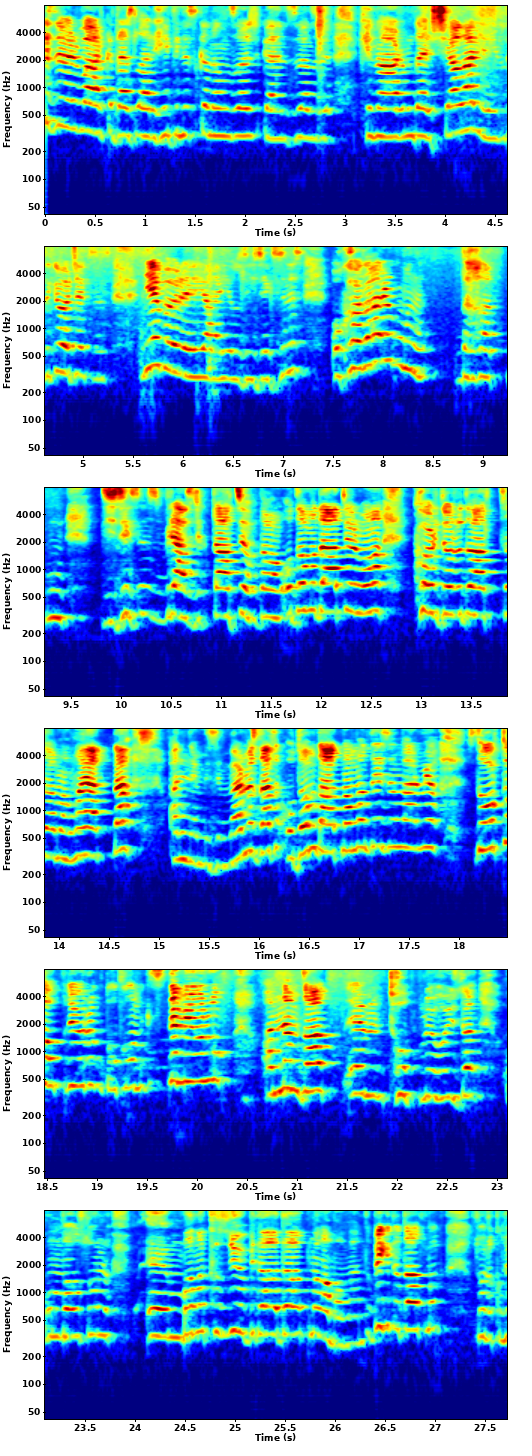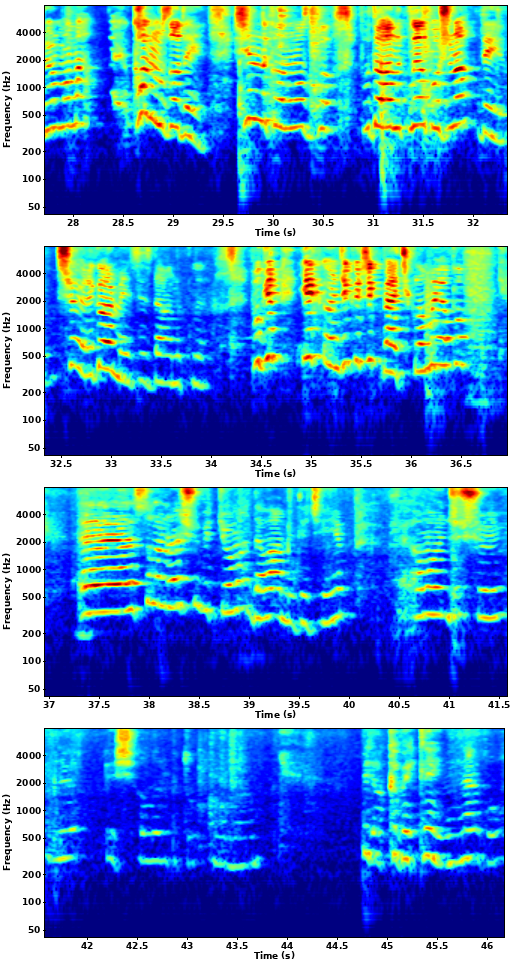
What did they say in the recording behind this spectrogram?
Herkese merhaba arkadaşlar. Hepiniz kanalımıza hoş geldiniz. Ben kenarımda eşyalar yayıldı göreceksiniz. Niye böyle yayıldı diyeceksiniz. O kadar mı dağıttın diyeceksiniz. Birazcık dağıtıyorum tamam. Odamı dağıtıyorum ama koridoru dağıtamam. Hayatta annem izin vermez. Zaten odamı dağıtmama da izin vermiyor. Zor topluyorum. Toplamak istemiyorum. Annem dağıt, em, topluyor o yüzden. Ondan sonra em, bana kızıyor bir daha dağıtma ama ben tabii ki de dağıtmak zorunda kalıyorum ama e, konumuz o değil. Şimdi konumuz bu. Bu dağınıklığı boşuna değil. Şöyle görmeyin siz dağınıklığı. Bugün ilk önce küçük bir açıklama yapıp ee, sonra şu videoma devam edeceğim. Ee, ama önce şöyle eşyaları bir toplayalım. Bir dakika bekleyin. Nerede o?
